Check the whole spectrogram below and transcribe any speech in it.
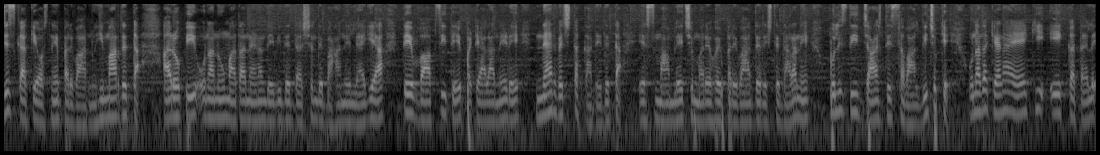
ਜਿਸ ਕਰਕੇ ਉਸਨੇ ਪਰਿਵਾਰ ਨੂੰ ਹੀ ਮਾਰ ਦਿੱਤਾ। ਆਰੋਪੀ ਉਹਨਾਂ ਨੂੰ ਮਾਤਾ ਨੈਣਾ ਦੇਵੀ ਦੇ ਦਰਸ਼ਨ ਦੇ ਬਹਾਨੇ ਲੈ ਗਿਆ ਤੇ ਵਾਪਸੀ ਤੇ ਪਟਿਆਲਾ ਨੇੜੇ ਨਹਿਰ ਵਿੱਚ ਧੱਕਾ ਦੇ ਦਿੱਤਾ। ਇਸ ਮਾਮਲੇ 'ਚ ਮਰੇ ਹੋਏ ਪਰਿਵਾਰ ਦੇ ਰਿਸ਼ਤੇਦਾਰਾਂ ਨੇ ਪੁਲਿਸ ਦੀ ਜਾਂਚ ਦੇ ਸਵਾਲ ਵੀ ਚੁੱਕੇ। ਉਹਨਾਂ ਦਾ ਕਹਿਣਾ ਹੈ ਕਿ ਇਹ ਕਤਲ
